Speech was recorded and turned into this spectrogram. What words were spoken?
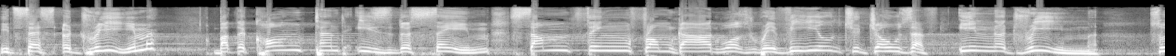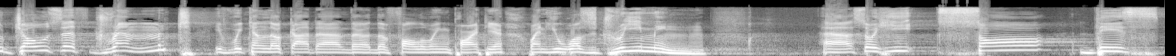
It says a dream, but the content is the same. Something from God was revealed to Joseph in a dream. So Joseph dreamt, if we can look at uh, the, the following part here, when he was dreaming. Uh, so he saw these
